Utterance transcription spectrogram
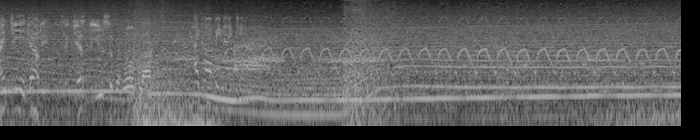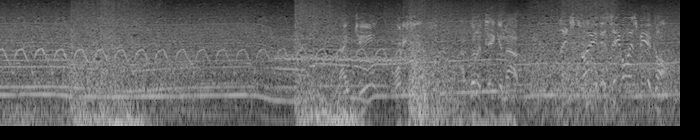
Nineteen County. Suggest the use of a roadblock. I copy 19. Nineteen forty-six. I'm gonna take him out. Let's try and disable his vehicle.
